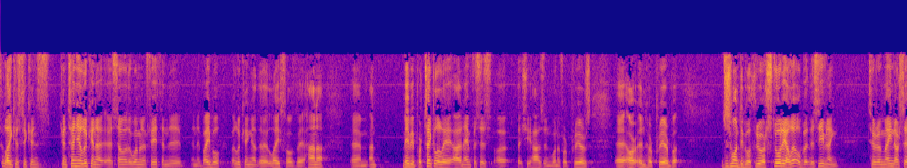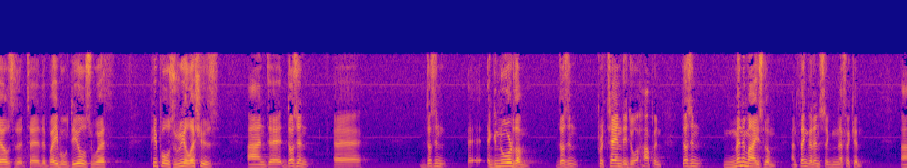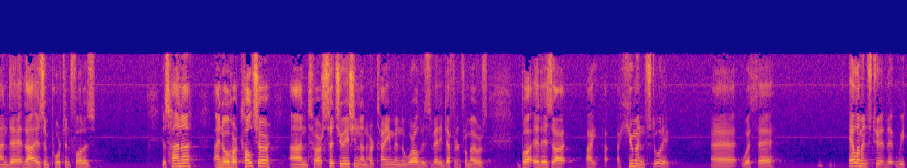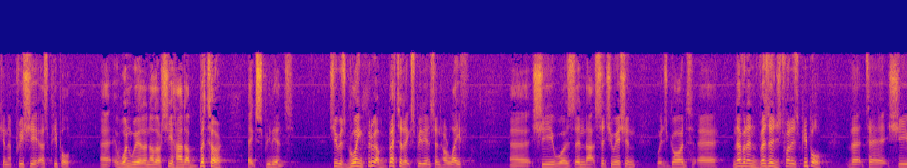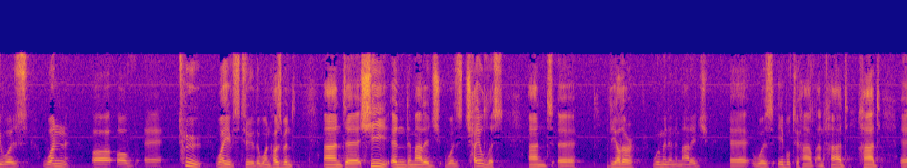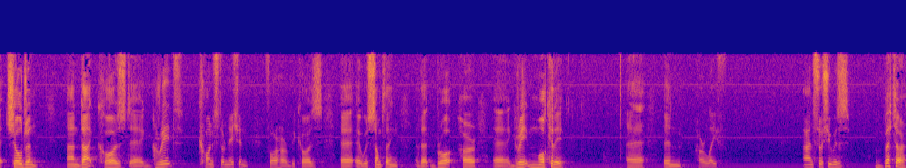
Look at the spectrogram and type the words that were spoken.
So, I'd like us to con- continue looking at uh, some of the women of faith in the in the Bible. We're looking at the life of uh, Hannah, um, and maybe particularly an emphasis uh, that she has in one of her prayers, uh, or in her prayer. But I just want to go through her story a little bit this evening to remind ourselves that uh, the Bible deals with people's real issues and uh, doesn't doesn't ignore them, doesn't pretend they don't happen, doesn't minimize them and think they're insignificant. And uh, that is important for us. Because Hannah, I know her culture and her situation and her time in the world is very different from ours. But it is a, a, a human story uh, with uh, elements to it that we can appreciate as people uh, one way or another. She had a bitter experience. She was going through a bitter experience in her life. Uh, she was in that situation which God uh, never envisaged for his people, that uh, she was one uh, of uh, two wives to the one husband. And uh, she, in the marriage, was childless, and the other woman in the marriage uh, was able to have and had had uh, children, and that caused uh, great consternation for her because uh, it was something that brought her uh, great mockery uh, in her life. And so she was bitter,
